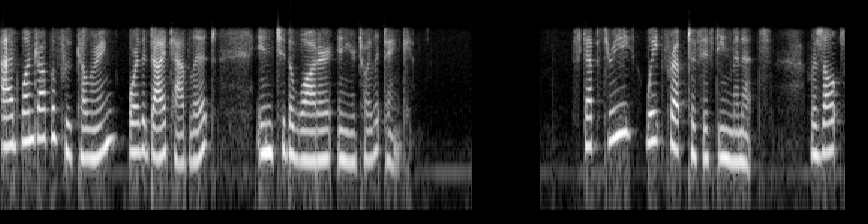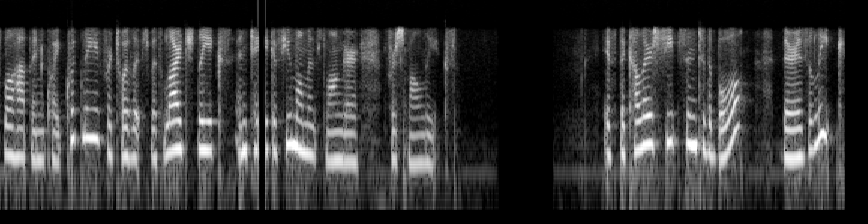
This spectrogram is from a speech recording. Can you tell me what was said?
Add one drop of food coloring or the dye tablet into the water in your toilet tank. Step 3. Wait for up to 15 minutes. Results will happen quite quickly for toilets with large leaks and take a few moments longer for small leaks. If the color seeps into the bowl, there is a leak.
